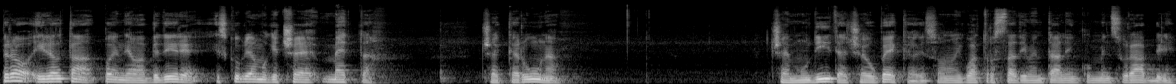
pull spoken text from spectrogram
Però in realtà poi andiamo a vedere e scopriamo che c'è Metta, c'è Karuna, c'è mudita e c'è upecca, che sono i quattro stati mentali incommensurabili,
